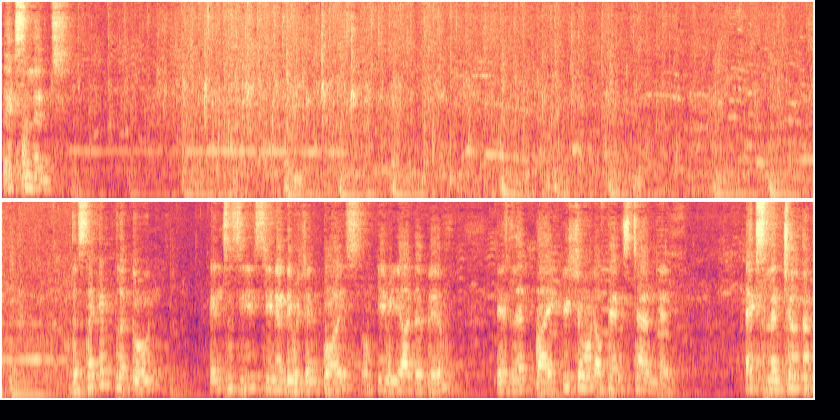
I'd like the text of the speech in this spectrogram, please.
Excellent. The second platoon, NCC Senior Division Boys of KVRWF, is led by Kishore of 10th Standard. Excellent children.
